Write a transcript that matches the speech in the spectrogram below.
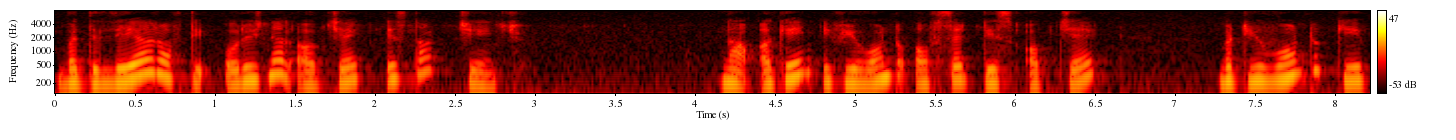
But the layer of the original object is not changed. Now again if you want to offset this object but you want to keep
